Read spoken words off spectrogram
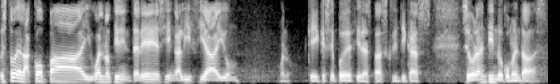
esto de la Copa igual no tiene interés y en Galicia hay un... Bueno, ¿qué, qué se puede decir a estas críticas seguramente indocumentadas?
